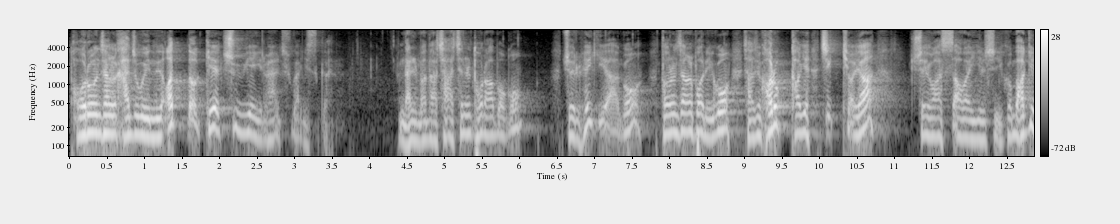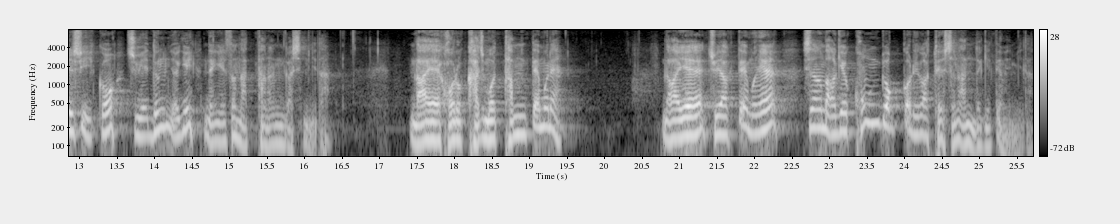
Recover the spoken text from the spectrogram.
더러운 생을 가지고 있는데 어떻게 주위의 일을 할 수가 있을까요? 날마다 자신을 돌아보고 죄를 회개하고 더러운 생을 버리고 자신을 거룩하게 지켜야 죄와 싸워 이길 수 있고 막일 수 있고 주의 능력이 내게서 나타나는 것입니다. 나의 거룩하지 못함 때문에 나의 죄악 때문에 세상 마귀의 공격거리가 돼서는 안 되기 때문입니다.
